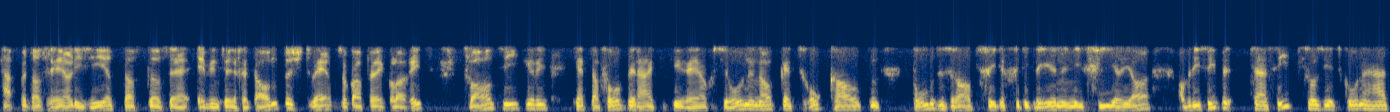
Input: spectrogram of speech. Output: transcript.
hat man das realisiert, dass das äh, eventuell anders wäre, sogar die Regularitz, die Wahlsiegerin, die hat da vorbereitete Reaktionen abgegeben, zurückgehalten, Bundesrat vielleicht für die Grünen in vier Jahren. Aber die 17 Sitze, die sie jetzt gewonnen hat,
